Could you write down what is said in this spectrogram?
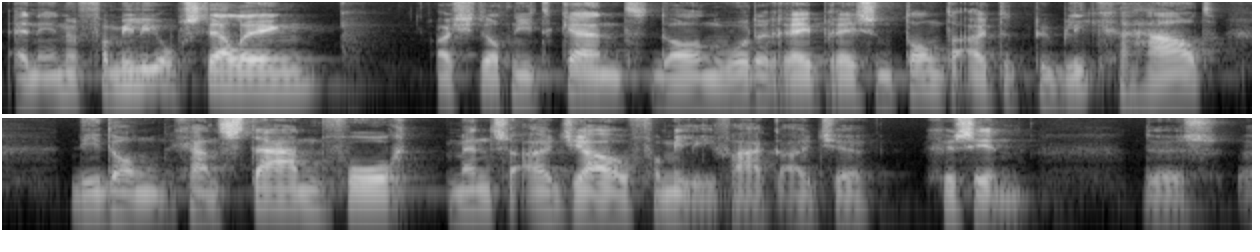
En in een familieopstelling, als je dat niet kent, dan worden representanten uit het publiek gehaald die dan gaan staan voor mensen uit jouw familie, vaak uit je gezin. Dus uh,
